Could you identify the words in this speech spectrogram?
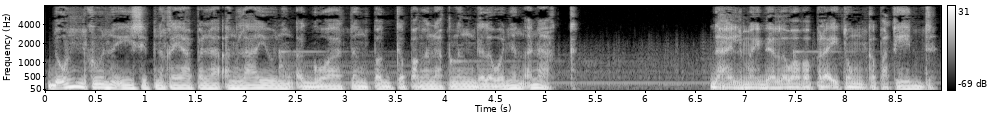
Doon ko naisip na kaya pala ang layo ng agwat ng pagkapanganak ng dalawa niyang anak. Dahil may dalawa pa pala itong kapatid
